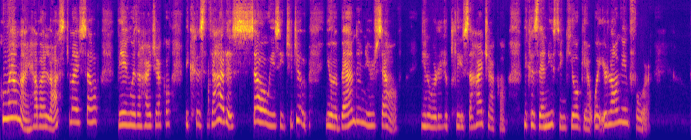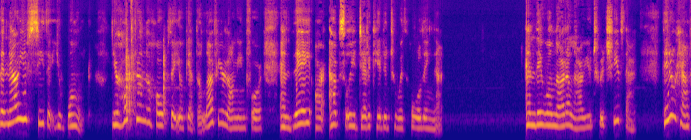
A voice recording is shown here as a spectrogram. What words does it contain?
Who am I? Have I lost myself being with a hijackal? Because that is so easy to do. You abandon yourself in order to please the hijackal, because then you think you'll get what you're longing for. But now you see that you won't. You're hooked on the hope that you'll get the love you're longing for, and they are absolutely dedicated to withholding that. And they will not allow you to achieve that. They don't have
